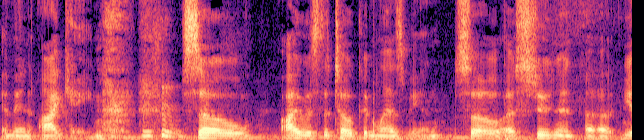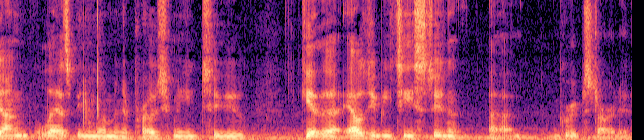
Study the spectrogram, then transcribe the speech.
and then I came. so I was the token lesbian. So a student, a young lesbian woman, approached me to get the LGBT student uh, group started.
